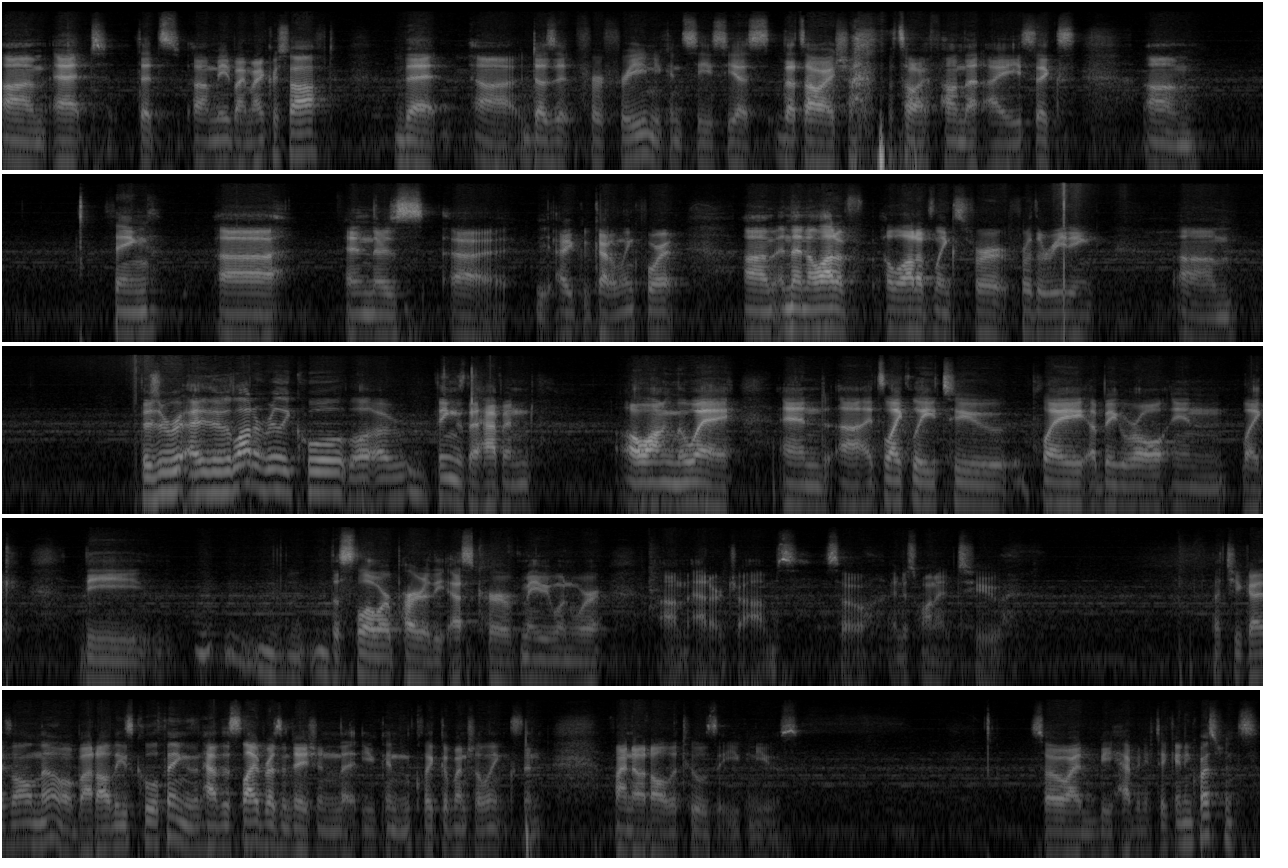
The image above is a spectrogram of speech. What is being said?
um, at, that's uh, made by Microsoft that uh, does it for free, and you can see CS. That's how I that's how I found that IE6 um, thing. Uh, and there's uh, I got a link for it, um, and then a lot of a lot of links for for the reading. Um, there's a uh, there's a lot of really cool things that happened along the way, and uh, it's likely to play a big role in like the the slower part of the S curve, maybe when we're um, at our jobs. So I just wanted to let you guys all know about all these cool things and have this slide presentation that you can click a bunch of links and find out all the tools that you can use. So I'd be happy to take any questions.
